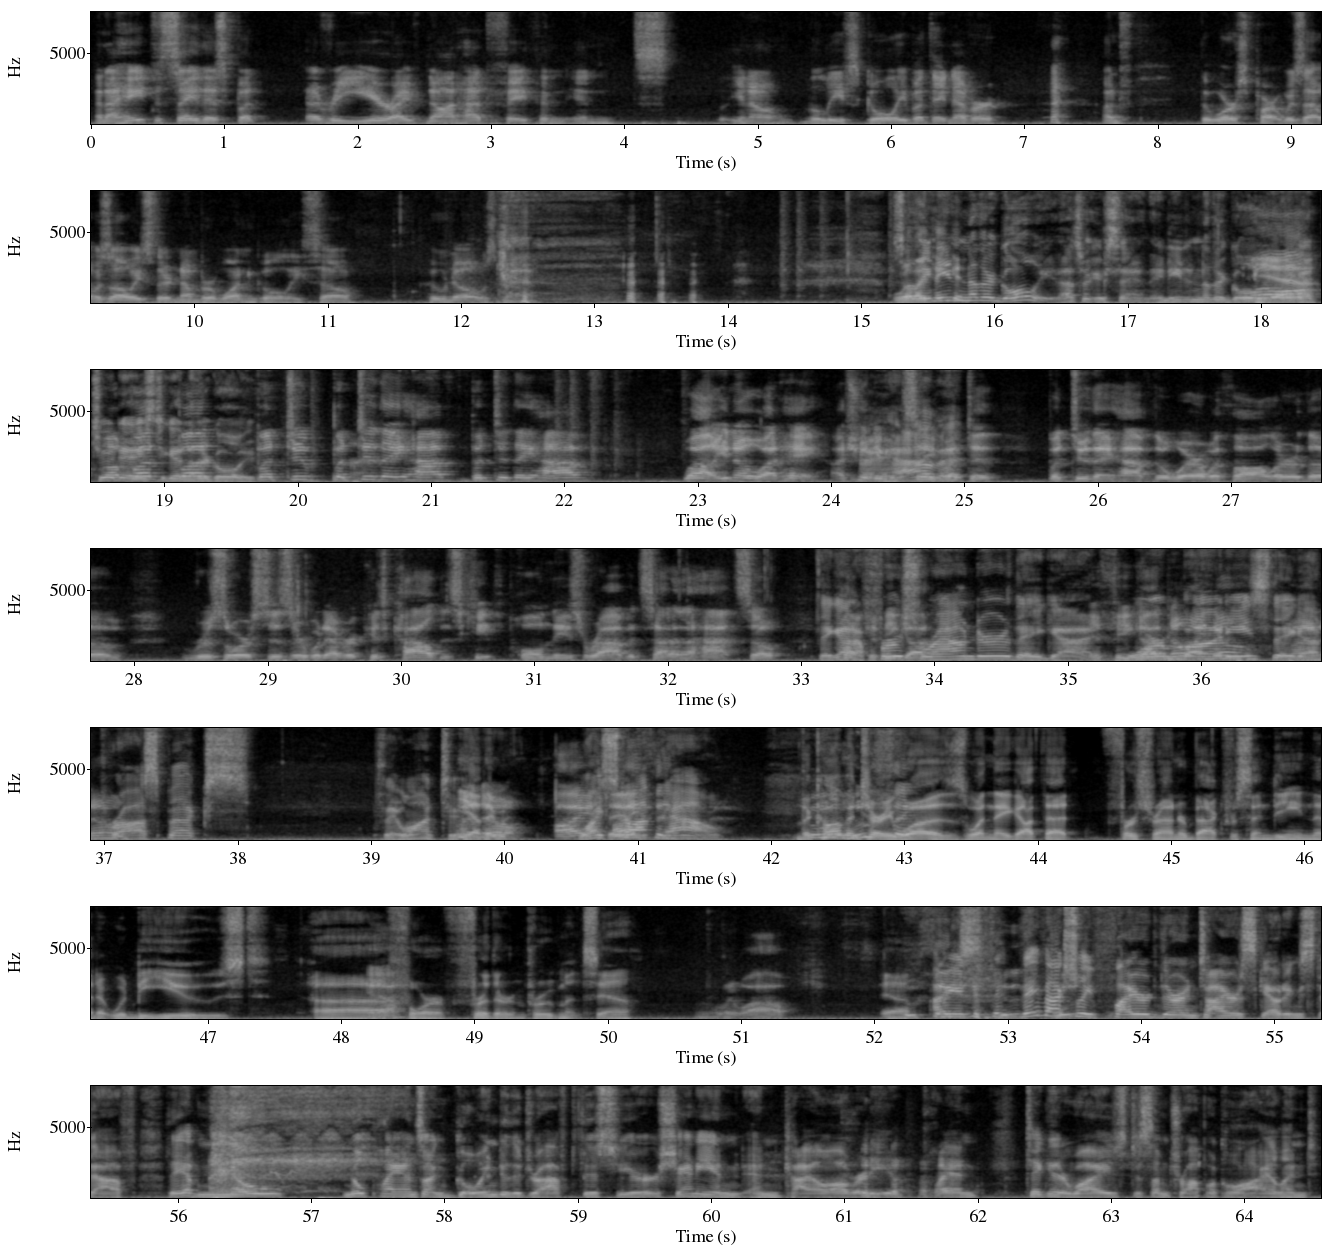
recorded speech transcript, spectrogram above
and I hate to say this, but every year I've not had faith in in you know the Leafs goalie, but they never. the worst part was that was always their number one goalie. So who knows, man. So well, they need it, another goalie. That's what you're saying. They need another goalie. Yeah. They got two uh, days but, to get but, another goalie. But do but do they have? But do they have? Well, you know what? Hey, I shouldn't they even say. It. But do but do they have the wherewithal or the resources or whatever? Because Kyle just keeps pulling these rabbits out of the hat. So they got a first got, rounder. They got warm got, no, bodies. They got prospects. If they want to, yeah. They, I, why stop think, now? The commentary who, who was when they got that first rounder back for Sandin that it would be used uh, yeah? for further improvements. Yeah. Really, wow. Yeah. I mean, they've actually fired their entire scouting staff. They have no no plans on going to the draft this year. Shanny and, and Kyle already planned taking their wives to some tropical island.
